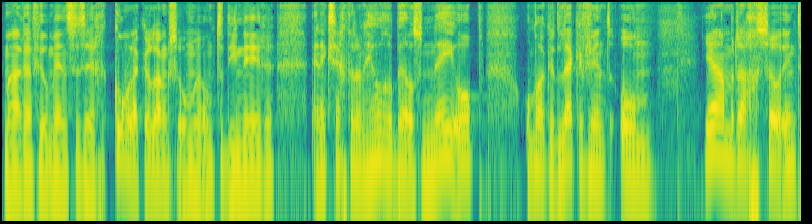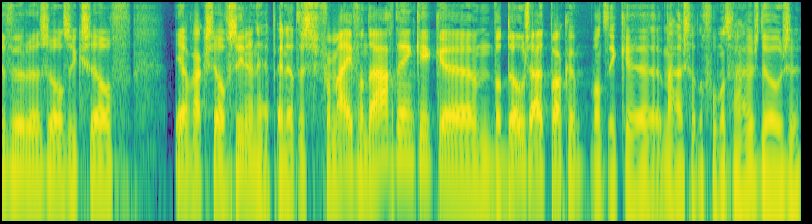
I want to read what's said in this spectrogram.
Maar uh, veel mensen zeggen: kom lekker langs om, uh, om te dineren. En ik zeg er dan heel rebels nee op. Omdat ik het lekker vind om ja, mijn dag zo in te vullen zoals ik zelf. Ja, waar ik zelf zin in heb. En dat is voor mij vandaag, denk ik, uh, wat dozen uitpakken. Want ik, mijn huis staat nog vol met verhuisdozen.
